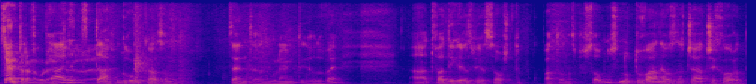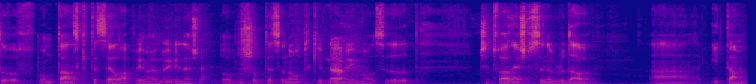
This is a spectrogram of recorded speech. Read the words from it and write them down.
Центъра на големите Айде, градове. да, грубо казано, центъра на големите градове. А, това дига, разбира се, общата покупателна способност, но това не означава, че хората в монтанските села, примерно, или нещо подобно, защото те са много такива Да. примери, могат да се дадат, че това нещо се наблюдава а, и там.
